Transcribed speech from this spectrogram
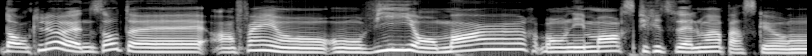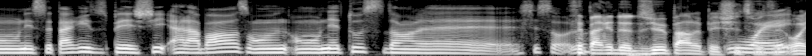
Donc là, nous autres, euh, enfin, on, on vit, on meurt. Bon, on est mort spirituellement parce qu'on est séparés du péché à la base. On, on est tous dans le... C'est ça. là. Séparé de Dieu par le péché, tu veux Ouais. dire. Oui.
